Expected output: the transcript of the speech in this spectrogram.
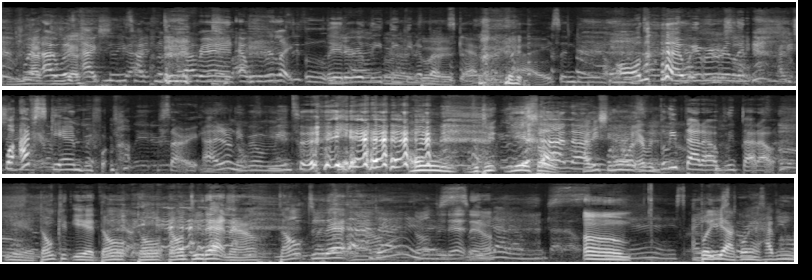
when I was actually talking to my friend, and we were like literally thinking about scamming guys and doing all that. We were really well. I've scammed before. Sorry, I don't even mean to. yeah. Oh, but did- yeah. So Nah, nah, have you seen anyone ever? Bleep that out. Bleep that out. Yeah, don't get. Yeah, don't, don't, don't do that now. Don't do that now. Don't do that now. Yes. Um, Yes. I but yeah, go ahead. stories Have you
